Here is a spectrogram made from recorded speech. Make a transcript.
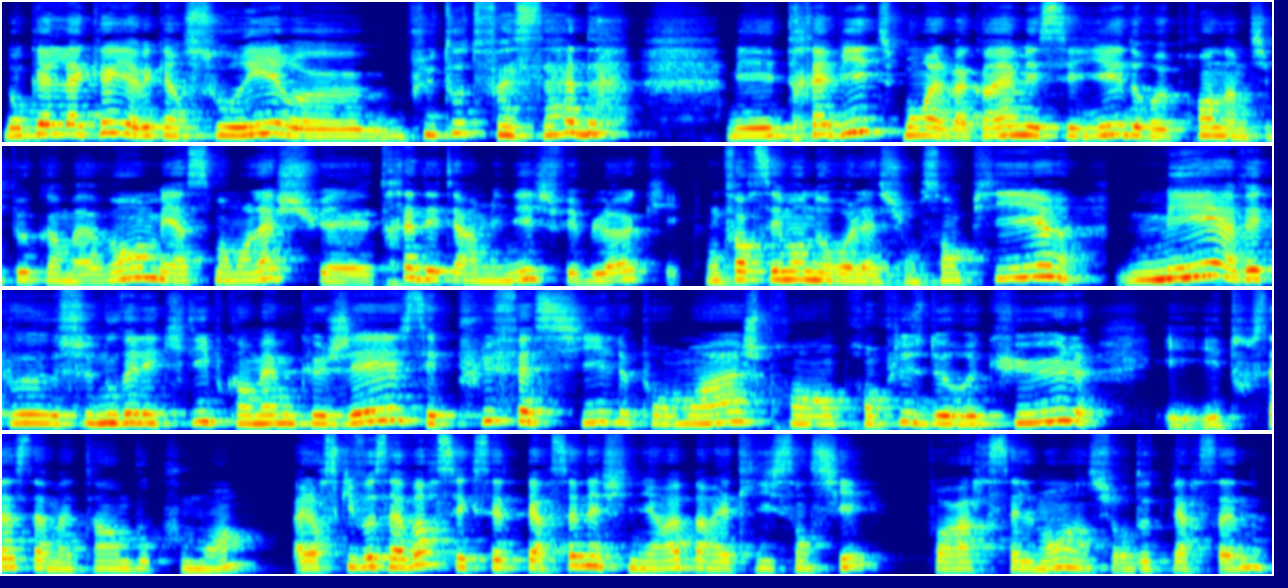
Donc elle l'accueille avec un sourire euh, plutôt de façade, mais très vite, bon, elle va quand même essayer de reprendre un petit peu comme avant, mais à ce moment-là, je suis très déterminée, je fais bloc. Donc forcément, nos relations s'empirent, mais avec euh, ce nouvel équilibre quand même que j'ai, c'est plus facile pour moi, je prends, prends plus de recul, et, et tout ça, ça m'atteint beaucoup moins. Alors ce qu'il faut savoir, c'est que cette personne, elle finira par être licenciée pour harcèlement hein, sur d'autres personnes.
